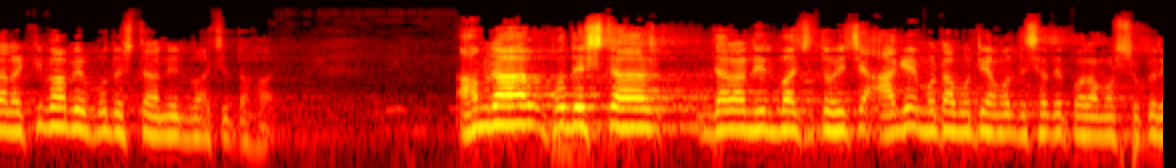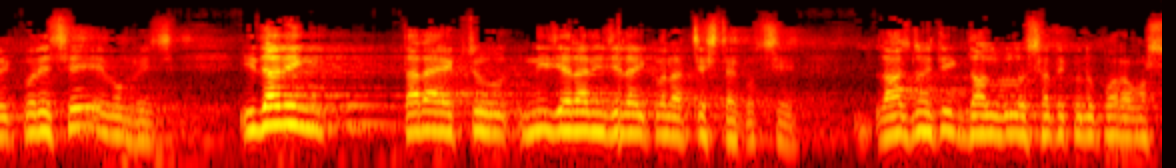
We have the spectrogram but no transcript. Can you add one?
তারা কীভাবে উপদেষ্টা নির্বাচিত হয়। আমরা উপদেষ্টা যারা নির্বাচিত হয়েছে আগে মোটামুটি আমাদের সাথে পরামর্শ করে করেছে এবং হয়েছে। ইদানিং তারা একটু নিজেরা নিজেরাই করার চেষ্টা করছে। রাজনৈতিক দলগুলোর সাথে কোনো পরামর্শ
